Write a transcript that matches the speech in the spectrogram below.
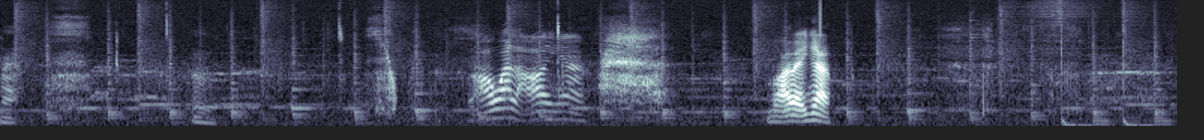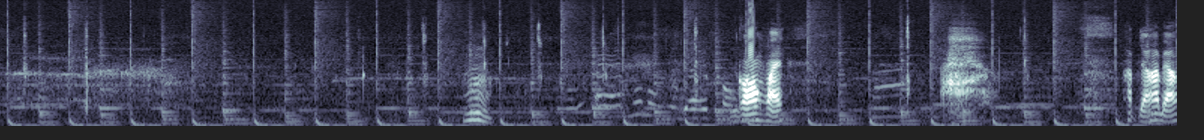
nè. Ừ. lọ quá rồi nha. Mời bạn nha. Ừ. ngon phải hấp dẫn hấp dẫn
